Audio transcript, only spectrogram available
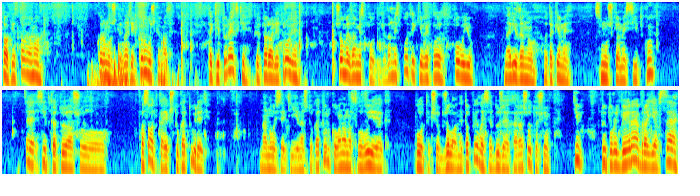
Так, і ставимо кормушки. Значить, кормушки у нас такі турецькі, півтора літрові. Що ми замість плотиків? Замість плотиків використовую нарізану отакими смужками сітку. Це сітка тура, що фасадка, як штукатурять, наносять її на штукатурку, вона у нас слугує як плотик, щоб бджола не топилася дуже хорошо, то що ті, тут вроді і ребра є все,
